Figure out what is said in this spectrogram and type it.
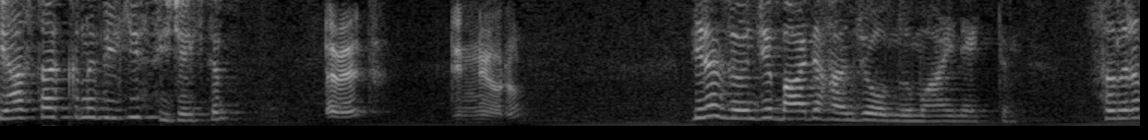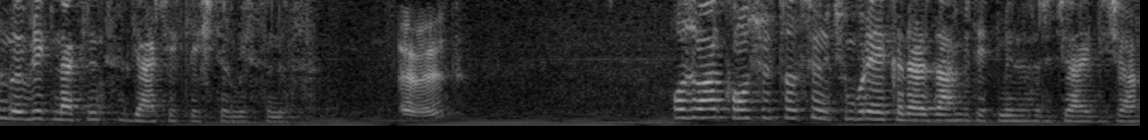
Bir hasta hakkında bilgi isteyecektim. Evet, dinliyorum. Biraz önce Bade Hancıoğlu'nu muayene ettim. Sanırım böbrek naklini siz gerçekleştirmişsiniz. Evet. O zaman konsültasyon için buraya kadar zahmet etmenizi rica edeceğim.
